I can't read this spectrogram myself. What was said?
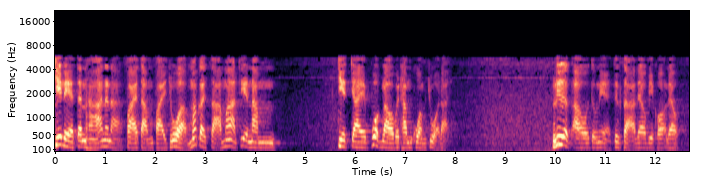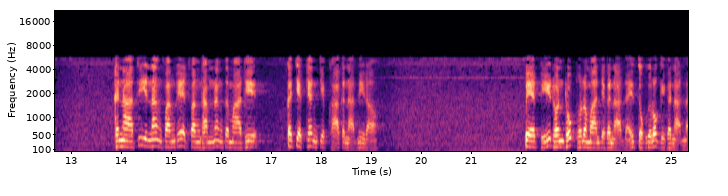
กิเลสตัณหานั่นน่ะ ฝ่ายต่ำฝ่ายชั่วมันก็สามารถที่จะนำจิตใจพวกเราไปทำความชั่วได้ เลือกเอาตรงนี้ศึกษาแล้ววิเคราะห์แล้ว ขนาดที่นั่งฟังเทศฟังธรรมนั่งสมาธิก็เจ็บแข้งเจ็บขาขนาดนี้เราเปรตผีทนทุกข์ทรมานจะขนาดไหน ตกตรกกี่ขนาดไหน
